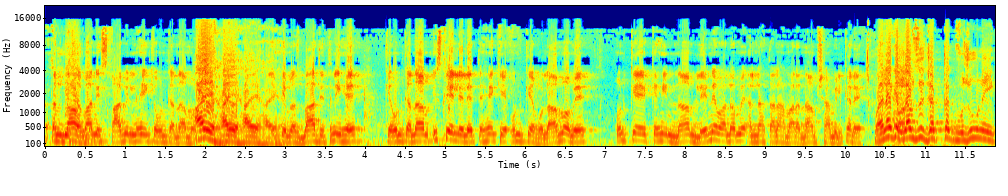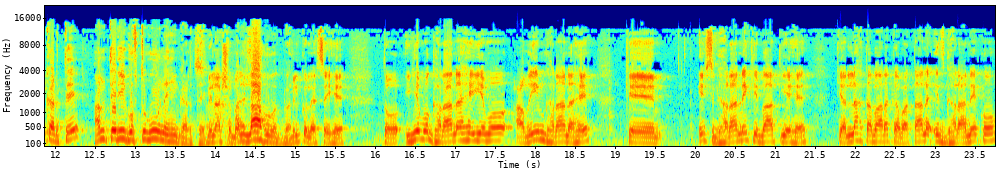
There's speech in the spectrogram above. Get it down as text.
تب بھی زبان اس قابل نہیں کہ ان کا نام ہو۔ لیکن بس بات اتنی ہے کہ ان کا نام اس لیے لے لیتے ہیں کہ ان کے غلاموں میں ان کے کہیں نام لینے والوں میں اللہ تعالی ہمارا نام شامل کرے وینا کہ لفظ جب تک وضو نہیں کرتے ہم تیری گفتگو نہیں کرتے۔ بلا شبہ اللہ اکبر۔ بالکل ایسے ہی ہے۔ تو یہ وہ گھرانہ ہے یہ وہ عظیم گھرانہ ہے کہ اس گھرانے کی بات یہ ہے کہ اللہ تبارک و تعالی اس گھرانے کو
